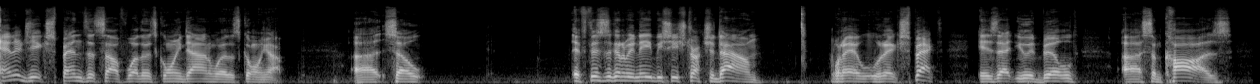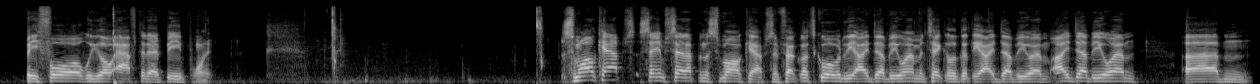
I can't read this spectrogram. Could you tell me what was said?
energy expends itself whether it's going down or whether it's going up. Uh, so if this is going to be an ABC structure down, what I would expect is that you would build uh, some cause before we go after that B point. Small caps, same setup in the small caps. In fact, let's go over to the IWM and take a look at the IWM. IWM, um,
